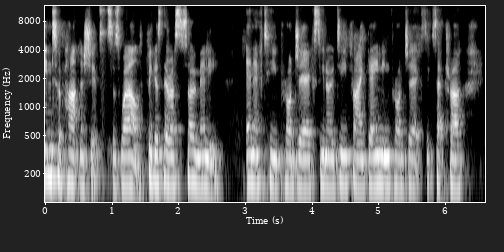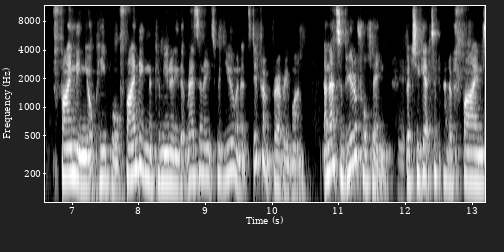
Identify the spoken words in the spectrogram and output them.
into partnerships as well because there are so many NFT projects, you know, DeFi gaming projects, etc finding your people, finding the community that resonates with you, and it's different for everyone. And that's a beautiful thing. But you get to kind of find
